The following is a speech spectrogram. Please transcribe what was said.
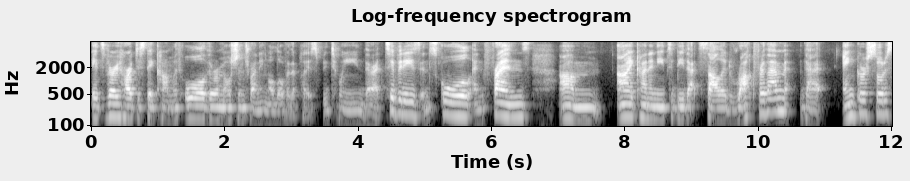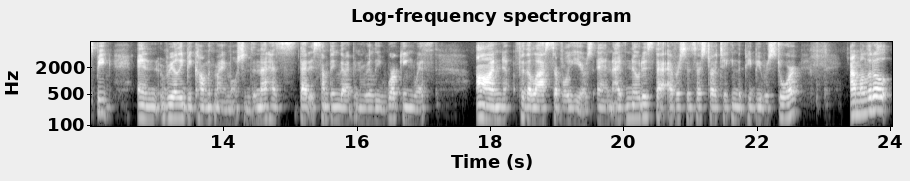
it's very hard to stay calm with all their emotions running all over the place between their activities and school and friends. Um, I kind of need to be that solid rock for them, that anchor, so to speak, and really be calm with my emotions. And that has that is something that I've been really working with on for the last several years. And I've noticed that ever since I started taking the PB Restore, I'm a little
